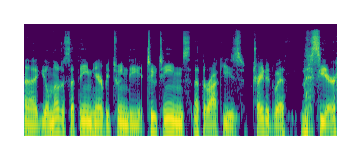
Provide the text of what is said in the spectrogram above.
Uh, you'll notice a theme here between the two teams that the Rockies traded with this year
